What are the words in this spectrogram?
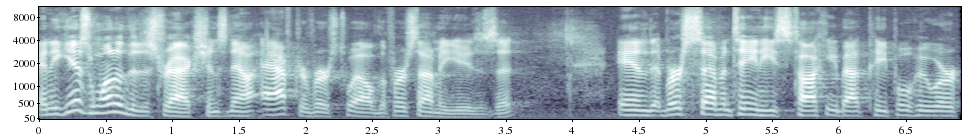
And he gives one of the distractions now after verse 12, the first time he uses it. And verse 17, he's talking about people who are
